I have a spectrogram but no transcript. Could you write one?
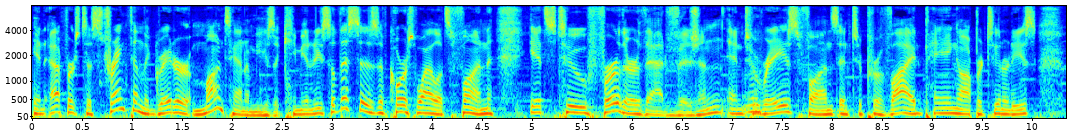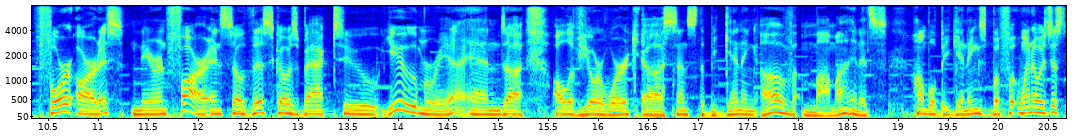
in efforts to strengthen the greater Montana music community. So, this is, of course, while it's fun, it's to further that vision and to raise funds and to provide paying opportunities for artists near and far. And so, this goes back to you, Maria, and uh, all of your work uh, since the beginning of Mama and its humble beginnings. Before when it was just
